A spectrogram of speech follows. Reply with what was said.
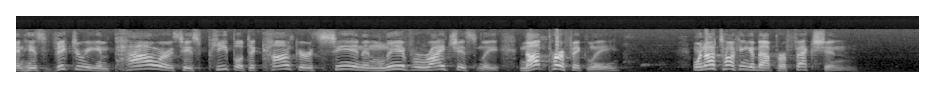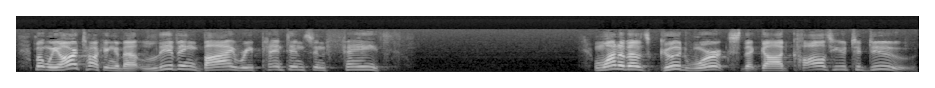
And his victory empowers his people to conquer sin and live righteously. Not perfectly. We're not talking about perfection. But we are talking about living by repentance and faith. One of those good works that God calls you to do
